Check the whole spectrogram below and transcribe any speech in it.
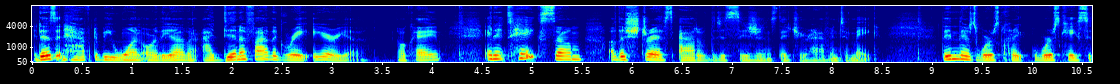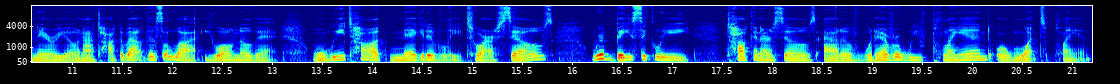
It doesn't have to be one or the other. Identify the gray area, okay? And it takes some of the stress out of the decisions that you're having to make. Then there's worst worst case scenario, and I talk about this a lot. You all know that when we talk negatively to ourselves, we're basically talking ourselves out of whatever we've planned or want to plan.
